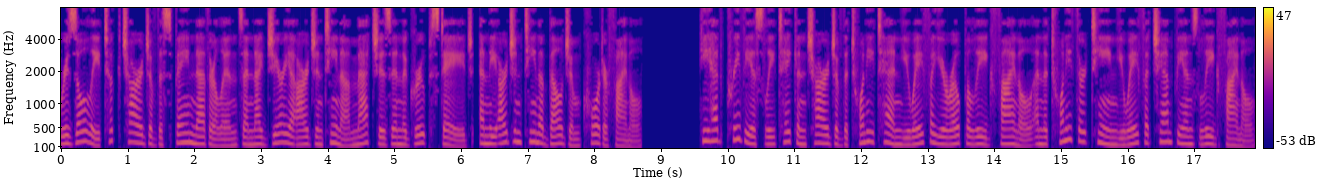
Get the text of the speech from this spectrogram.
Rizzoli took charge of the Spain-Netherlands and Nigeria-Argentina matches in the group stage, and the Argentina-Belgium quarterfinal. He had previously taken charge of the 2010 UEFA Europa League final and the 2013 UEFA Champions League final.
